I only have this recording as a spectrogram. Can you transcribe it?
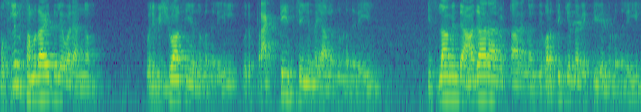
മുസ്ലിം സമുദായത്തിലെ ഒരംഗം ഒരു വിശ്വാസി എന്നുള്ള നിലയിൽ ഒരു പ്രാക്ടീസ് ചെയ്യുന്നയാൾ എന്നുള്ള നിലയിൽ ഇസ്ലാമിന്റെ ആചാരാനുഷ്ഠാനങ്ങൾ നിവർത്തിക്കുന്ന വ്യക്തി എന്നുള്ള നിലയിൽ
